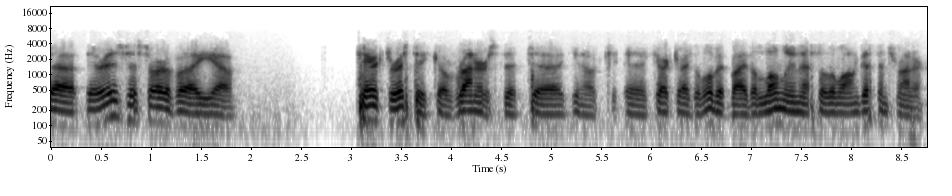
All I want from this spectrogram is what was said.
uh, there is a sort of a uh, characteristic of runners that uh, you know c- uh, characterized a little bit by the loneliness of the long distance runner.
